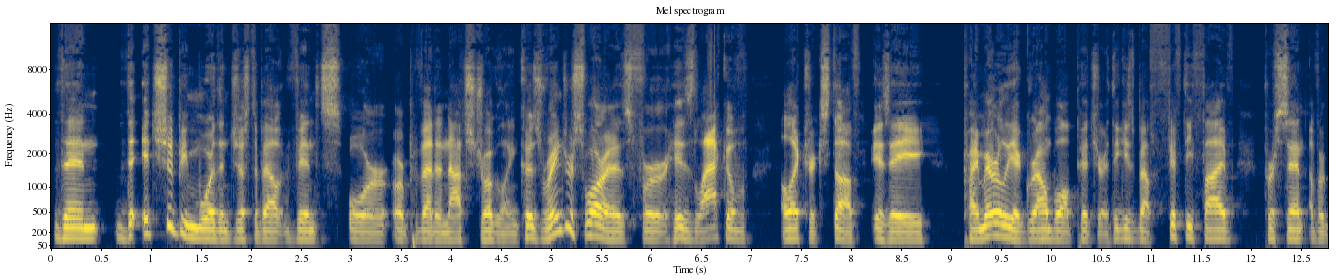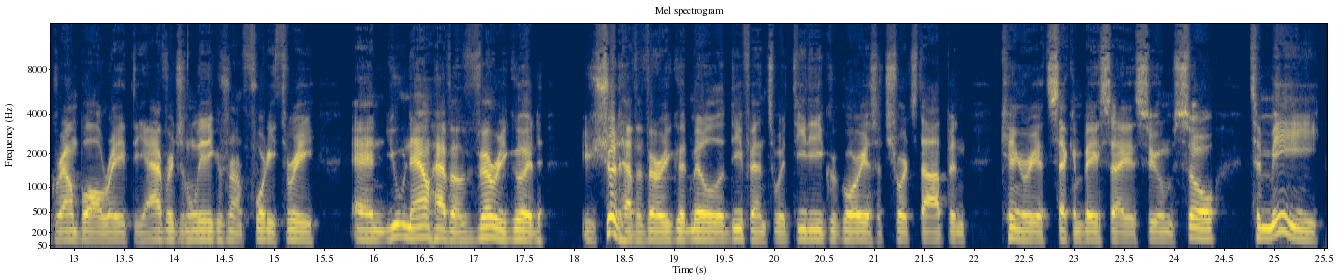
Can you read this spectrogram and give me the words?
then th- it should be more than just about Vince or or Pivetta not struggling. Because Ranger Suarez, for his lack of electric stuff, is a primarily a ground ball pitcher. I think he's about fifty five percent of a ground ball rate. The average in the league is around forty three, and you now have a very good you should have a very good middle of the defense with Didi Gregorius at shortstop and Kingery at second base, I assume. So to me,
